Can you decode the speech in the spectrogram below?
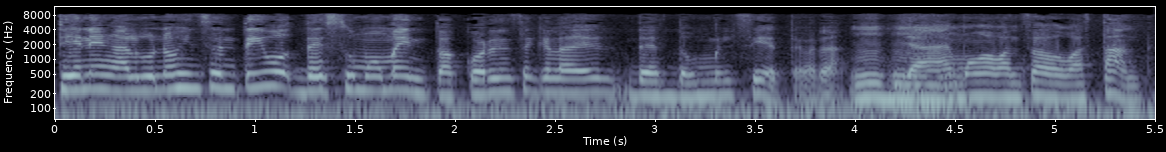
tienen algunos incentivos de su momento. Acuérdense que la del del 2007, ¿verdad? Ujú. Ya hemos avanzado bastante.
